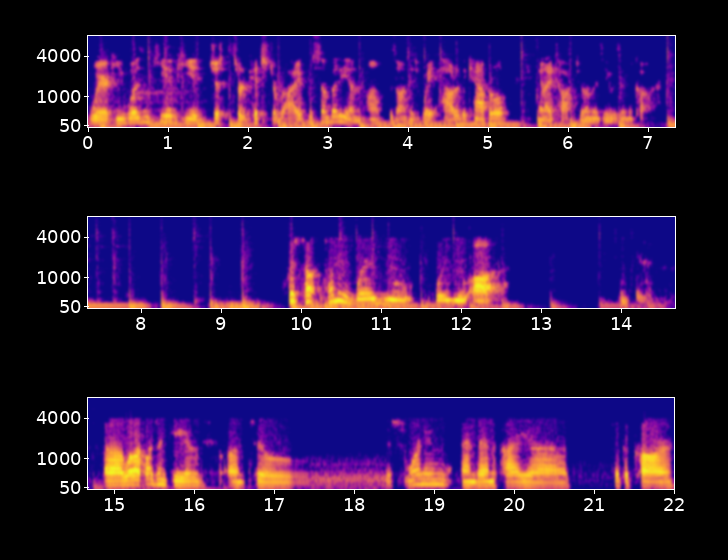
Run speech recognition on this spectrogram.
where he was in Kiev. He had just sort of hitched a ride with somebody and was on his way out of the capital, and I talked to him as he was in the car. Chris, tell, tell me where you where you are uh, well, I was in Kiev until this morning, and then I uh, took a car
